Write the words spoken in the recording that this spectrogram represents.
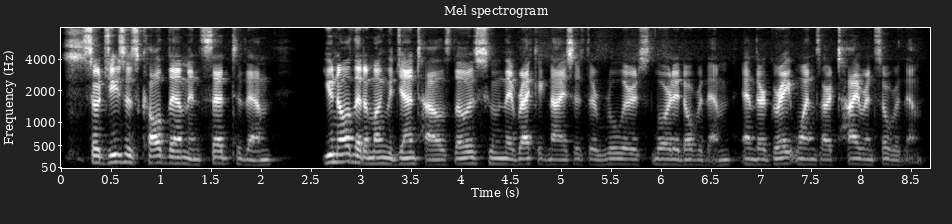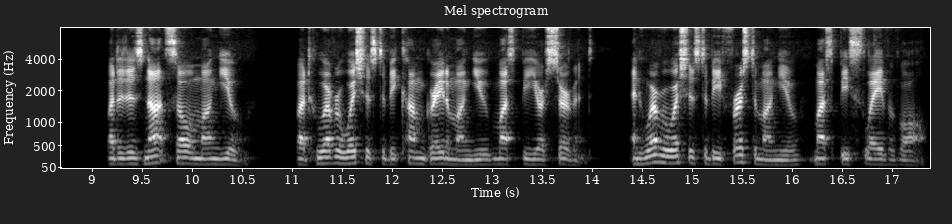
So Jesus called them and said to them, You know that among the Gentiles, those whom they recognize as their rulers lord it over them, and their great ones are tyrants over them. But it is not so among you. But whoever wishes to become great among you must be your servant, and whoever wishes to be first among you must be slave of all.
